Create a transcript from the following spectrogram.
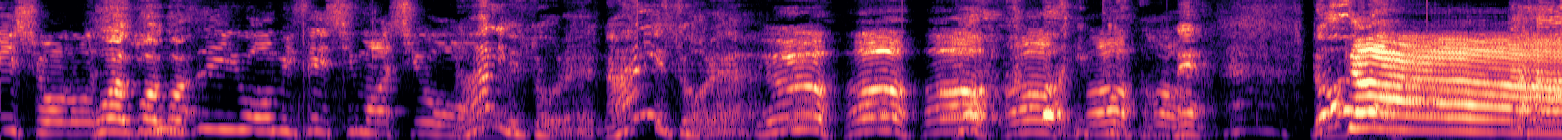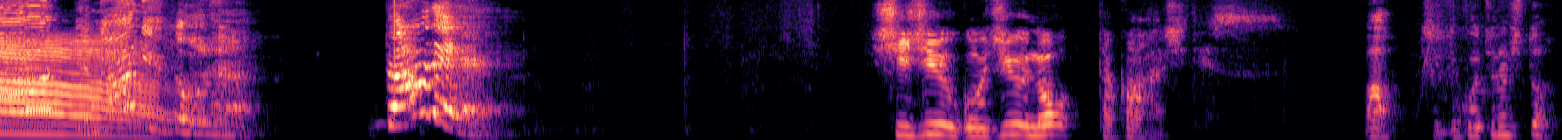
り衣装の真髄をお見せしましょう。何それ？何それ？うああああ。ああねどこだだってー何それ？誰？四十五十の高橋です。あ鈴こっちの人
